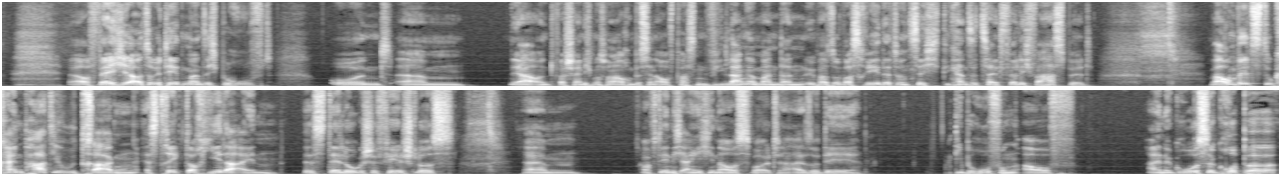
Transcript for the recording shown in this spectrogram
auf welche Autoritäten man sich beruft. Und ähm, ja, und wahrscheinlich muss man auch ein bisschen aufpassen, wie lange man dann über sowas redet und sich die ganze Zeit völlig verhaspelt. Warum willst du keinen Partyhut tragen? Es trägt doch jeder einen, ist der logische Fehlschluss, ähm, auf den ich eigentlich hinaus wollte. Also die, die Berufung auf eine große Gruppe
